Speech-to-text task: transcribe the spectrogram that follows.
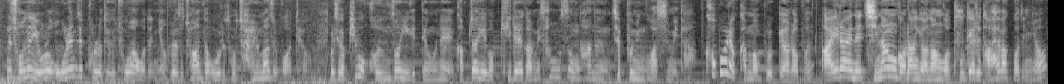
근데 저는 이런 오렌지 컬러 되게 좋아하거든요. 그래서 저한테 오히려 더 잘 맞을 것 같아요. 그리고 제가 피부 건성이기 때문에 갑자기 막 기대감이 상승하는 제품인 것 같습니다. 커버력 한번 볼게요, 여러분. 아이라인을 진한 거랑 연한 거 두 개를 다 해봤거든요.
